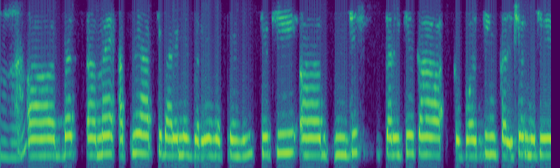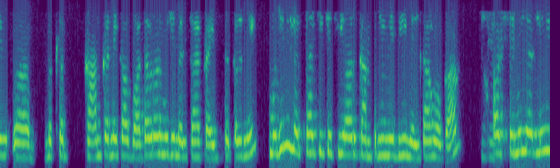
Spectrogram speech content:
बट मैं अपने आप के बारे में ज़रूर रखूँगी क्योंकि अ, जिस तरीके का वर्किंग कल्चर मुझे मतलब काम करने का वातावरण मुझे मिलता है प्राइवेट सर्कल में मुझे नहीं लगता कि किसी और कंपनी में भी मिलता होगा। और सिमिलरली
